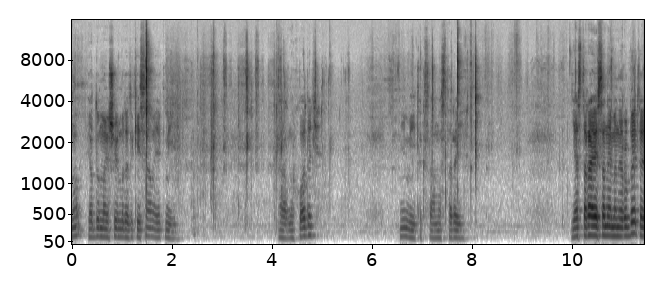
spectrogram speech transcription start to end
Ну, я думаю, що він буде такий самий, як мій. Гарно ходить. І мій так само старий. Я стараюся ними не робити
